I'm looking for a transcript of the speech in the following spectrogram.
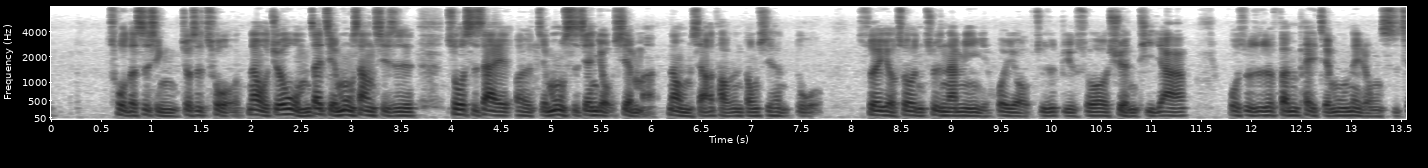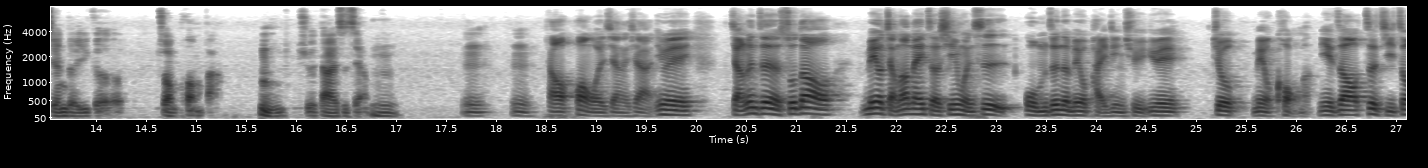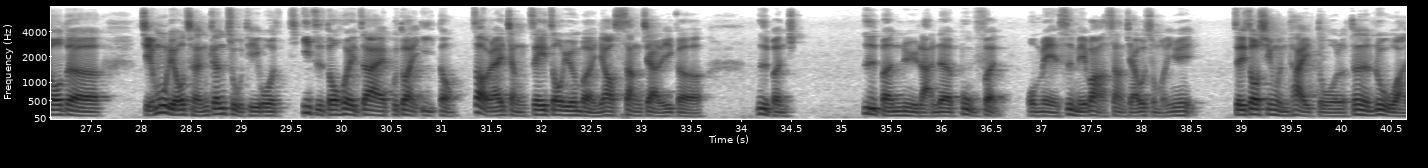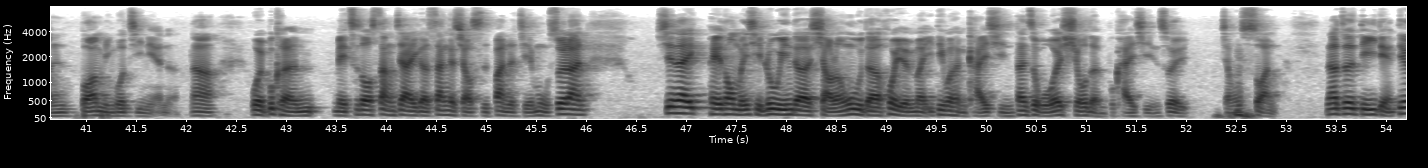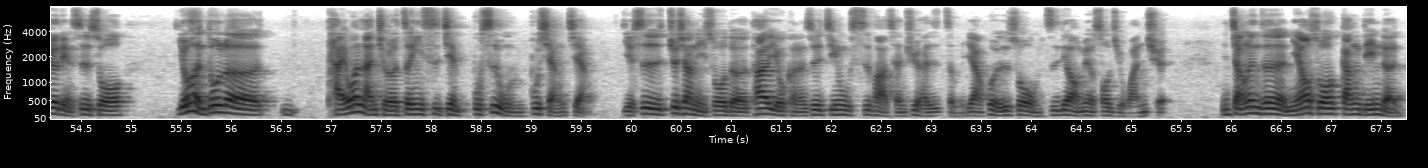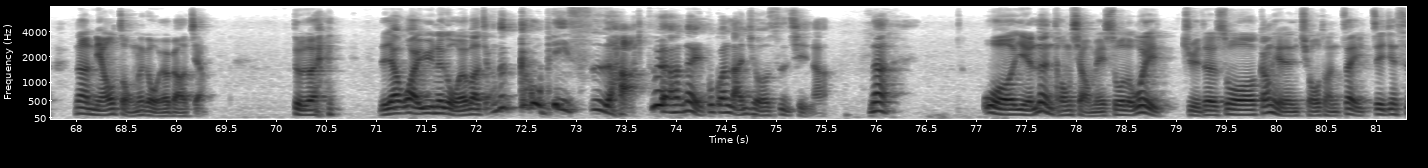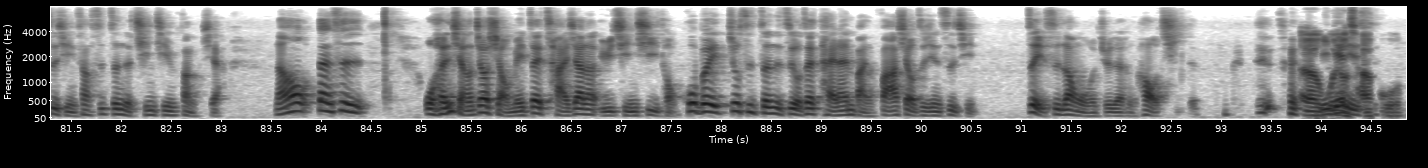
错的事情就是错。那我觉得我们在节目上其实说实在，呃，节目时间有限嘛，那我们想要讨论东西很多，所以有时候就是难免也会有，就是比如说选题啊，或者说是分配节目内容时间的一个状况吧。嗯，觉得大概是这样。嗯嗯嗯，好，换我讲一下，因为讲认真的，说到没有讲到那一则新闻，是我们真的没有排进去，因为就没有空嘛。你也知道这几周的。节目流程跟主题，我一直都会在不断异动。照理来讲，这一周原本要上架的一个日本日本女篮的部分，我们也是没办法上架。为什么？因为这一周新闻太多了，真的录完不知道民国几年了。那我也不可能每次都上架一个三个小时半的节目。虽然现在陪同我们一起录音的小人物的会员们一定会很开心，但是我会修得很不开心，所以讲算了。那这是第一点。第二点是说，有很多的。台湾篮球的争议事件不是我们不想讲，也是就像你说的，它有可能是进入司法程序还是怎么样，或者是说我们资料没有收集完全。你讲认真的，你要说钢钉人，那鸟总那个我要不要讲？对不对？人家外遇那个我要不要讲？那关我屁事啊！对啊，那也不关篮球的事情啊。那我也认同小梅说的，我也觉得说钢铁人球团在这件事情上是真的轻轻放下，然后但是。我很想叫小梅再查一下那舆情系统，会不会就是真的只有在台南版发酵这件事情？这也是让我觉得很好奇的。呃，我有查过。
